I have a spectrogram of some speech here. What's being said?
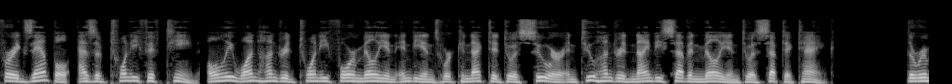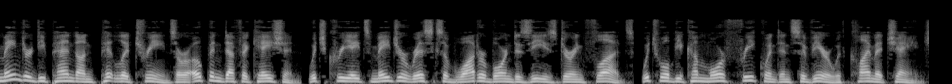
For example, as of 2015, only 124 million Indians were connected to a sewer and 297 million to a septic tank. The remainder depend on pit latrines or open defecation, which creates major risks of waterborne disease during floods, which will become more frequent and severe with climate change.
